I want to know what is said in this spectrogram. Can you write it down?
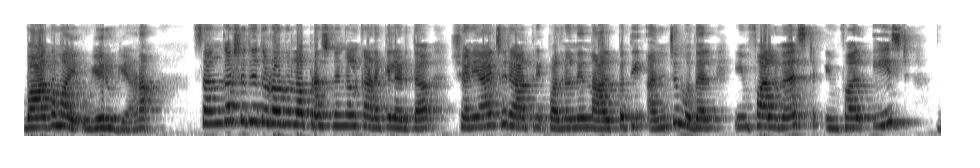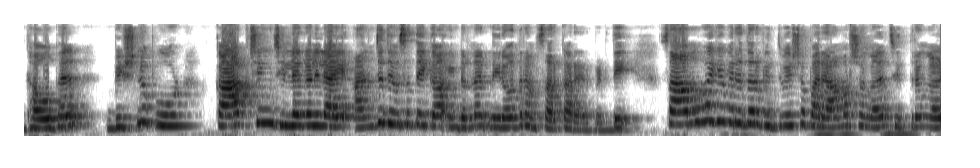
ഭാഗമായി ഉയരുകയാണ്. സംഘർഷത്തെ തുടർന്നുള്ള പ്രശ്നങ്ങൾ കണക്കിലെടുത്ത് ശനിയാഴ്ച രാത്രി പതിനൊന്ന് നാൽപ്പത്തി അഞ്ച് മുതൽ ഇംഫാൽ വെസ്റ്റ് ഇംഫാൽ ഈസ്റ്റ് ധൗബൽ ബിഷ്ണുപൂർ കാക്ചിങ് ജില്ലകളിലായി അഞ്ച് ദിവസത്തേക്ക് ഇന്റർനെറ്റ് നിരോധനം സർക്കാർ ഏർപ്പെടുത്തി. സാമൂഹിക വിരുദ്ധർ വിദ്വേഷ പരാമർശങ്ങൾ ചിത്രങ്ങൾ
